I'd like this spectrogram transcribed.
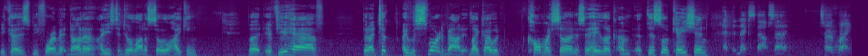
because before I met Donna, I used to do a lot of solo hiking. But if you have, but I took, I was smart about it. Like I would call my son and say, "Hey, look, I'm at this location. At the next stop sign, turn right.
